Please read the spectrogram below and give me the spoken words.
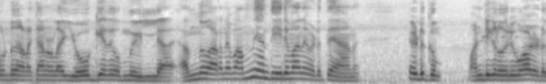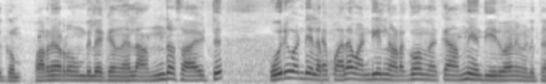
കൊണ്ട് നടക്കാനുള്ള യോഗ്യത ഒന്നും ഇല്ല അന്ന് പറഞ്ഞപ്പോൾ അന്ന് ഞാൻ തീരുമാനം എടുത്തതാണ് എടുക്കും. വണ്ടികൾ ഒരുപാട് എടുക്കും. പറഞ്ഞ റൂമിലേക്ക് നല്ല അന്തസ്സായിട്ട് ഒരു വണ്ടിയല്ല പല വണ്ടിയിൽ നടക്കുമെന്നൊക്കെ അന്ന് ഞാൻ തീരുമാനമെടുത്ത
